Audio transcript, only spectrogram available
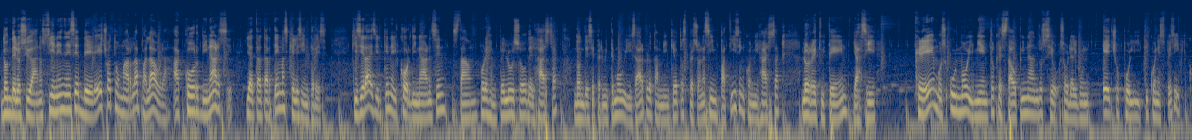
donde los ciudadanos tienen ese derecho a tomar la palabra, a coordinarse y a tratar temas que les interesen. Quisiera decir que en el coordinarse están, por ejemplo, el uso del hashtag, donde se permite movilizar, pero también que otras personas simpaticen con mi hashtag, lo retuiteen y así creemos un movimiento que está opinando sobre algún hecho político en específico.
